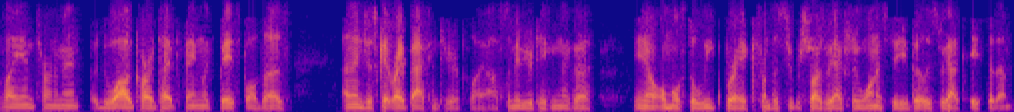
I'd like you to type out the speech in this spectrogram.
play-in tournament, the wild card type thing like baseball does, and then just get right back into your playoffs. So maybe you're taking like a you know almost a week break from the superstars we actually want to see, but at least we got a taste of them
